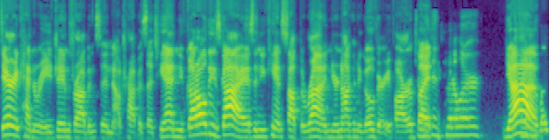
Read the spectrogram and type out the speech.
Derrick Henry, James Robinson, now Travis Etienne. You've got all these guys, and you can't stop the run. You're not going to go very far. Jonathan but Taylor, yeah, like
